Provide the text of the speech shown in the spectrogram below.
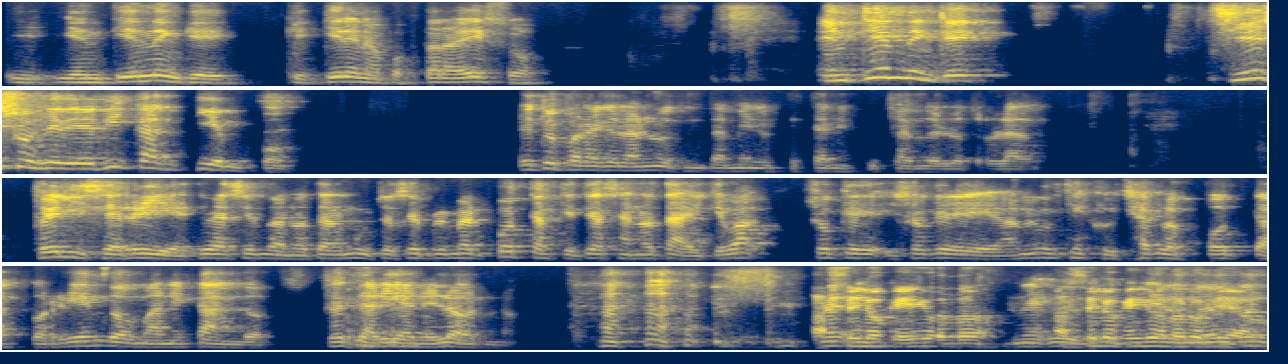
y, entienden que, que quieren apostar a eso. Entienden que si ellos le dedican tiempo, esto es para que lo anoten también los que están escuchando del otro lado Feli se ríe, estoy haciendo anotar mucho. Es el primer podcast que te hace anotar y que va. Yo que, yo que a mí me gusta escuchar los podcasts corriendo o manejando. Yo estaría en el horno. Hace lo que digo, no. Hace lo que digo, no lo que hago.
